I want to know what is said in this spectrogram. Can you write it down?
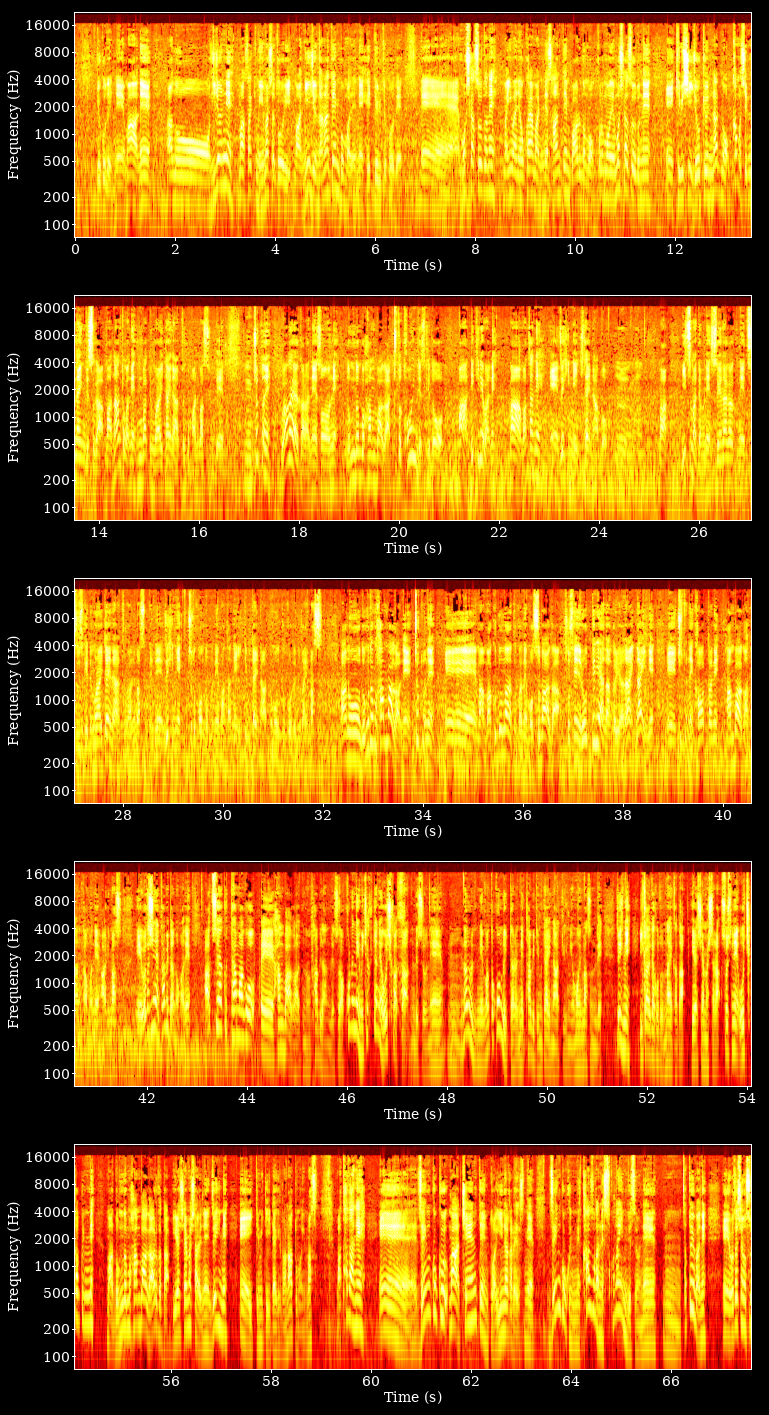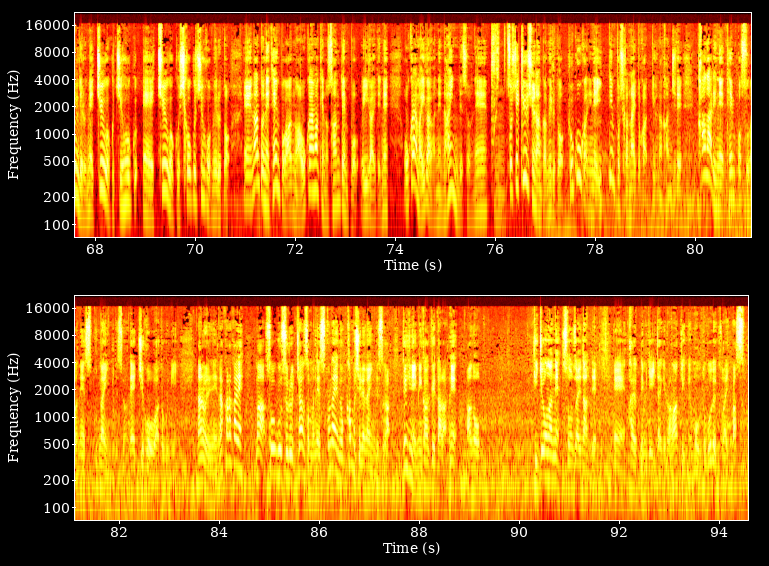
ということでね、まあね、あのー、非常にね、まあさっきも言いました通り、まあ27店舗までね、減っているということで、えー、もしかするとね、まあ今ね、岡山にね、3店舗あるのも、これもね、もしかするとね、えー、厳しい状況になるのかもしれないんですが、まあなんとかね、踏ん張ってもらいたいなというところもありますんで、うん、ちょっとね、我が家からね、そのね、ドムドムハンバーガー、ちょっと遠いんですけど、まあできればね、まあまたね、えー、ぜひね、行きたいなと。うんまあ、いつまでもね、末永くね、続けてもらいたいなというのがありますんでね、ぜひね、ちょっと今度もね、またね、行ってみたいなと思うところでございます。あの、ドムドムハンバーガーね、ちょっとね、えー、まあ、マクドナルドとかね、モスバーガー、そして、ね、ロッテリアなんかにはない、ないね、えー、ちょっとね、変わったね、ハンバーガーなんかもね、あります。えー、私ね、食べたのがね、厚焼く卵、えー、ハンバーガーっていうのを食べたんですが、これね、めちゃくちゃね、美味しかったんですよね。うん。なのでね、また今度行ったらね、食べてみたいなというふうに思いますんで、ぜひね、行かれたことない方、いらっしゃいましたら、そしてね、お近くにね、まあ、ドムドムハンバーガーある方、いらっしゃいましたらね、ぜひね、えー、行ってみていただければなと思います。まあ、ただね、えー、全国、まあ、チェーン店とは言いながらですね、全国にね、数がね、少ないんですよね。うん。例えばね、えー、私の住んでるね、中国地方、えー、中国四国地方を見ると、えー、なんとね、店舗があるのは岡山県の3店舗以外でね、岡山以外はね、ないんですよね。うん。そして九州なんか見ると、福岡にね、1店舗しかないとかっていうような感じで、かなりね、店舗数がね、少ないんですよね。地方は特に。なのでね、なかなかね、まあ、遭遇するチャンスもね、少ないのかもしれないんですが、ぜひね、見かけたらね、あの、貴重なね、存在なんで、えー、通ってみていただければなというふうに思うところでございます。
